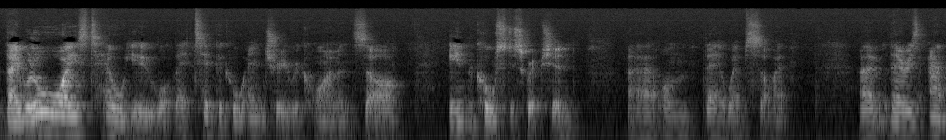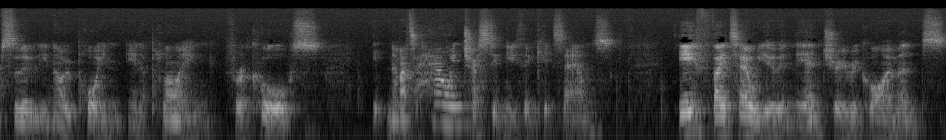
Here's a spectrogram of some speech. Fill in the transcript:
they will always tell you what their typical entry requirements are in the course description uh, on their website. Um, there is absolutely no point in applying for a course no matter how interesting you think it sounds, if they tell you in the entry requirements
